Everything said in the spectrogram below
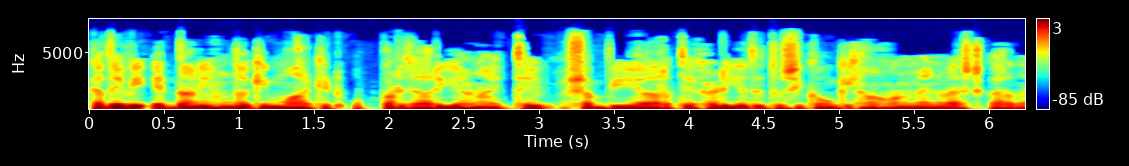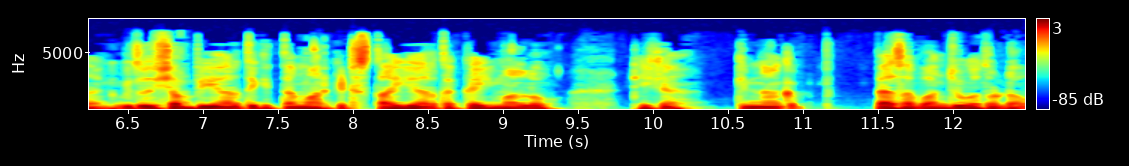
ਕਦੇ ਵੀ ਇਦਾਂ ਨਹੀਂ ਹੁੰਦਾ ਕਿ ਮਾਰਕੀਟ ਉੱਪਰ ਜਾ ਰਹੀ ਹੈ, ਹਨਾ? ਇੱਥੇ 26000 ਤੇ ਖੜੀ ਹੈ ਤੇ ਤੁਸੀਂ ਕਹੋ ਕਿ ਹਾਂ, ਹੁਣ ਮੈਂ ਇਨਵੈਸਟ ਕਰਦਾ ਕਿਉਂਕਿ ਤੁਸੀਂ 26000 ਤੇ ਕੀਤਾ ਮਾਰਕੀਟ 27000 ਤੱਕ ਗਈ ਮੰਨ ਲਓ, ਠੀਕ ਹੈ? ਕਿੰਨਾ ਕੁ ਪੈਸਾ ਬਣ ਜਾਊਗਾ ਤੁਹਾਡਾ?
